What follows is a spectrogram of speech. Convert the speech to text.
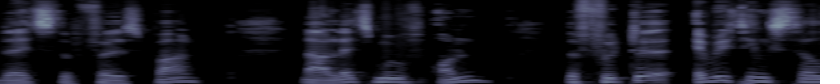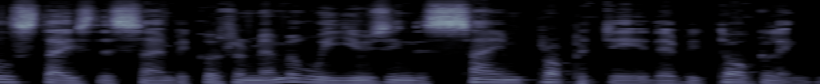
that's the first part. Now let's move on the footer, everything still stays the same because remember we're using the same property that we're toggling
